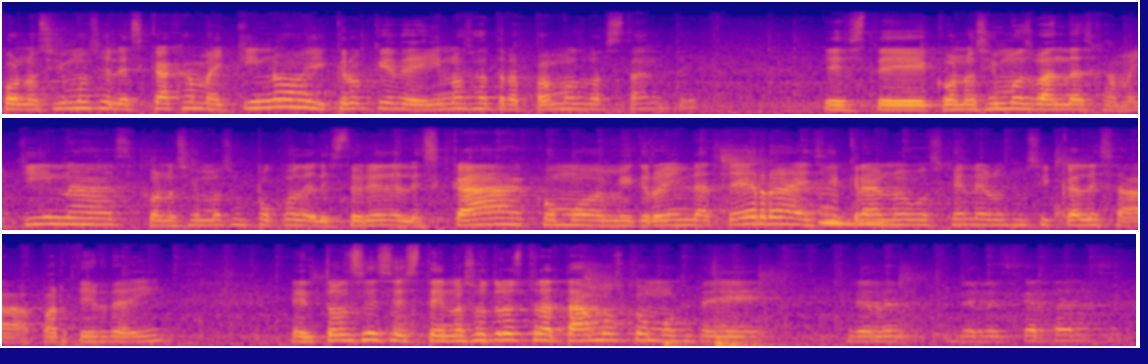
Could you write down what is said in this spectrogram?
conocimos el ska jamaiquino y creo que de ahí nos atrapamos bastante. Este, conocimos bandas jamaiquinas, conocimos un poco de la historia del ska, cómo emigró a Inglaterra y se Ujú. crean nuevos géneros musicales a partir de ahí. Entonces, este, nosotros tratamos como de, de, de rescatar eso.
